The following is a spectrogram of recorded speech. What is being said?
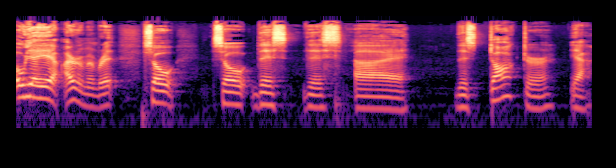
Oh yeah, yeah, I remember it. So, so this this uh, this doctor, yeah,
